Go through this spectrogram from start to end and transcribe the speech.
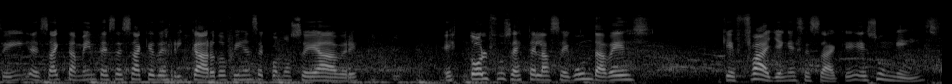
Sí, exactamente, ese saque de Ricardo, fíjense cómo se abre. Stolfus, esta es la segunda vez que falla en ese saque, es un ace.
